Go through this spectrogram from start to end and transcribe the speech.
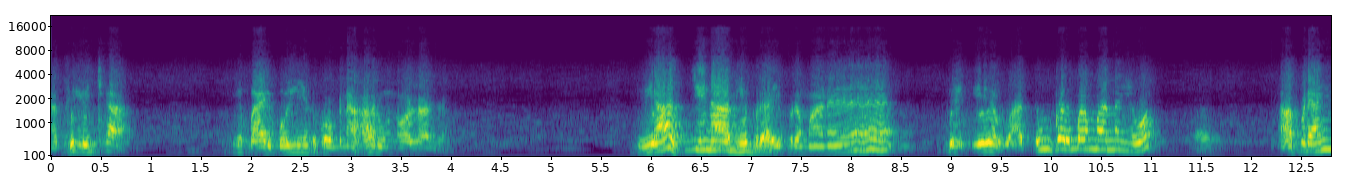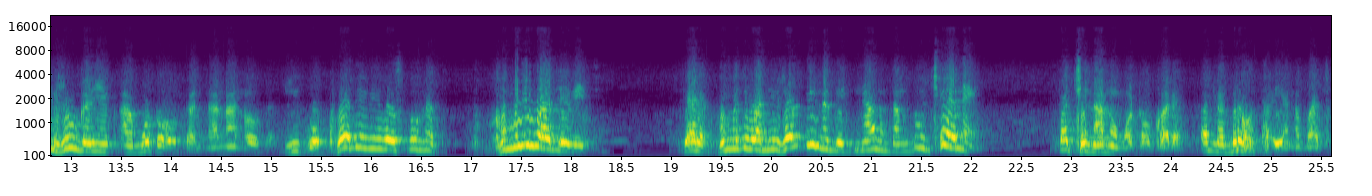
નથી ઈચ્છા. એ બાર બોલીએ કોક ના હારું ન લાગે. વ્યાસજી ના અભિપ્રાય પ્રમાણે એ વાતું કરવામાં નહીં હો. આપણે અહીં શું કરીએ? આ મોટો અવતાર નાના અવતાર. એ ગોખવા જેવી વસ્તુ નથી. સમજવા જેવી છે. ત્યારે સમજવાની શક્તિ નથી. જ્ઞાન ધંધુ છે ને પછી નાનો મોટો કરે એટલે ગ્રહ થાય એનો પાછો.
